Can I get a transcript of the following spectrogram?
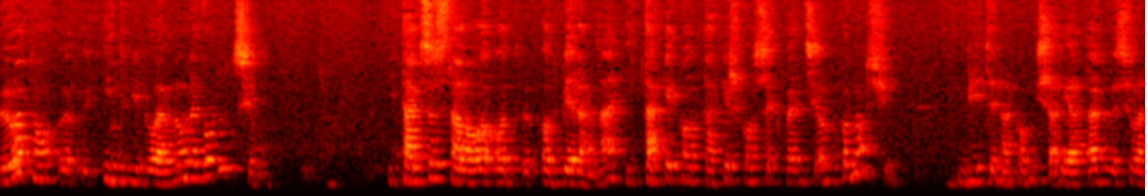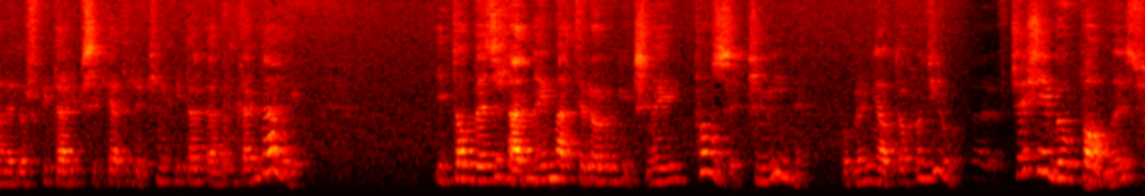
była tą y, indywidualną rewolucją. I tak została od, odbierana i takie, takież konsekwencje on ponosił. Bity na komisariatach, wysyłany do szpitali psychiatrycznych i tak dalej, i tak. I to bez żadnej martyrologicznej pozy czy miny. W ogóle nie o to chodziło. Wcześniej był pomysł,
